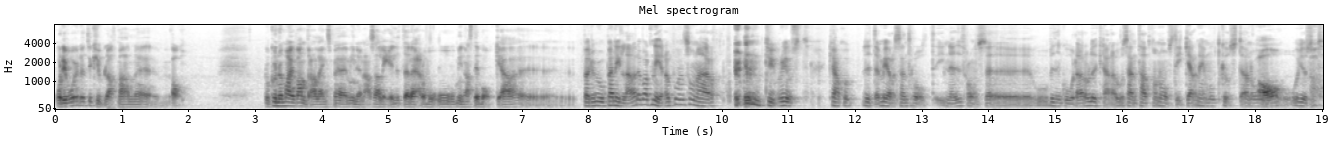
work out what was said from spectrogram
Och det var ju lite kul att man, eh, ja, då kunde man ju vandra längs med minnenas allé lite där och, och minnas tillbaka. Eh. För du och Pernilla hade varit nere på en sån här tur just kanske lite mer centralt inne i Frans och vingårdar och liknande och sen tagit någon avstickare ner mot kusten och, ja. och just ja.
